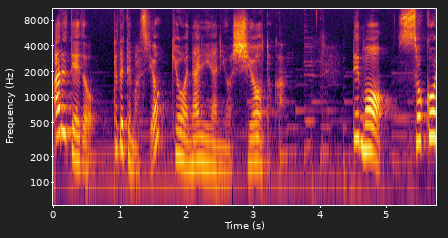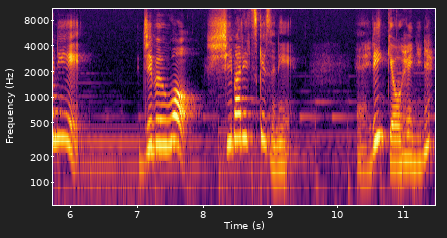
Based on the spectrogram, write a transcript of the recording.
ある程度立ててますよ。今日は何々をしようとか。でもそこに自分を縛りつけずに、えー、臨機応変にね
